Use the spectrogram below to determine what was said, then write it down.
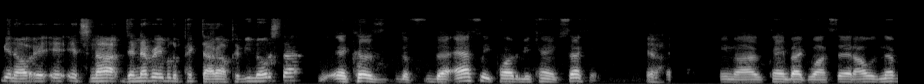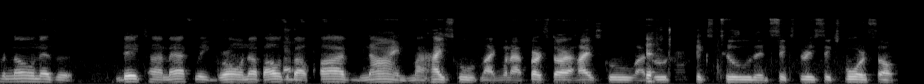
you know, it, it's not. They're never able to pick that up. Have you noticed that? Because the the athlete part of me came second. Yeah. You know, I came back what I said. I was never known as a big time athlete growing up. I was about five nine my high school. Like when I first started high school, I grew six two, then six three, six four. So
